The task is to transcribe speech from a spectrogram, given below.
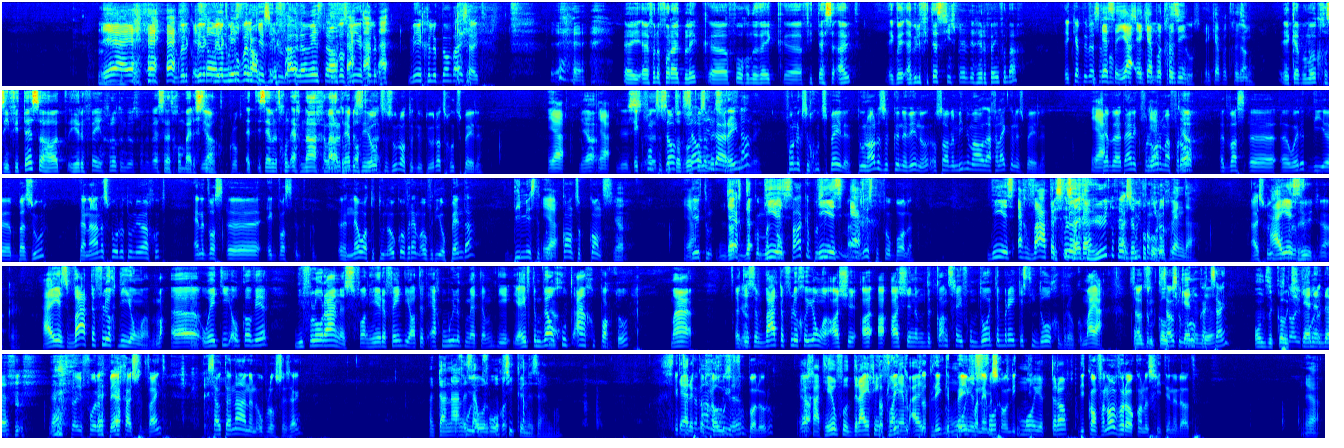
Ja, ja, ja. Dan wil ik- wil ik- gewoon wil ik hem nog wel een keer zien Is doen. Dat was meer geluk, meer geluk dan wijsheid. Hey, even een vooruitblik. Eh, volgende week eh, Vitesse uit. Ik weet, hebben jullie Vitesse zien spelen tegen Heerenveen vandaag? Ik heb de wedstrijd Vitesse, van ja, Vitesse ik heb het gezien. Ik heb het gezien. Ik heb hem ook gezien. Vitesse had Heerenveen grotendeels van de wedstrijd gewoon bij de Ja, strot. klopt. Het, ze hebben het gewoon echt nagelaten. Maar dat om hebben het ze heel het seizoen al tot nu toe, dat ze goed spelen. Ja, Ja, Ja. Dus, Ik vond eh, ze zelfs- zelfs in de arena? Vond ik ze goed spelen. Toen hadden ze kunnen winnen hoor. Of ze hadden minimaal daar gelijk kunnen spelen. Ze ja. hebben uiteindelijk verloren, Ja. maar vooral, Ja. het was, eh, eh, hoe heet het, die eh Bazoer. Tanane spoorde toen heel erg goed. En het was, eh, ik was, eh, Nel had het toen ook over hem, over die Openda. Die miste toen Ja. kans op kans. Ja. ja. Die heeft toen Dat- echt, die, dat- is- vaak die positie, is maar echt- miste veel ballen. Die is echt Is, watervlug, is hij hè? gehuurd of Hij hem is goed van gekocht? Brugge. Openda. Hij is goed Hij is-. Gehuurd. Ja. Oké. Hij is watervlug, die jongen. Ma- eh, Hoe heet die ook alweer? Die Floranus van Herenveen, die had het echt moeilijk met hem. Die heeft hem wel Ja. goed aangepakt hoor. Maar het Ja. is een watervlugge jongen. Als je, a- a- als je hem de kans geeft om door te breken, is hij doorgebroken. Maar ja, Zou het onze hem, zou coach het mogelijkheid kennende, zijn? onze coach kennende. Stel je voor dat Berghuis verdwijnt. Zou Tanane een oplosser zijn? Goede zou een optie kunnen zijn, man. Ik Sterke vind Tanane een goede gozer. voetballer hoor. Er gaat heel veel dreiging Dat van linker- hem uit. dat linkerbeen van hem is gewoon die- die- mooie trap. Die kan van overal kan het schieten inderdaad. Ja.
